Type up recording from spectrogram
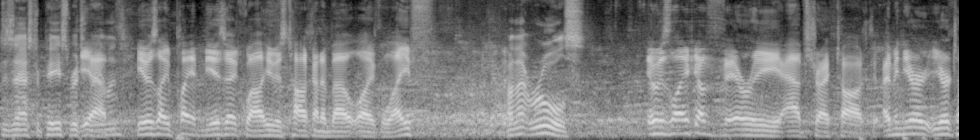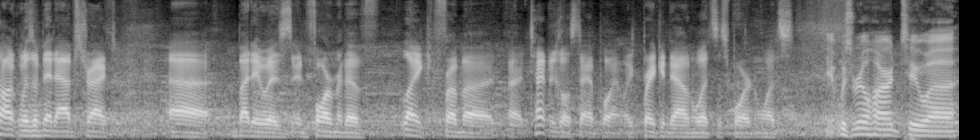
Disasterpeace, Rich Yeah, Vreeland. he was like playing music while he was talking about like life. Oh, that rules. It was like a very abstract talk. I mean, your your talk was a bit abstract, uh, but it was informative, like from a, a technical standpoint, like breaking down what's a sport and what's. It was real hard to. Uh,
